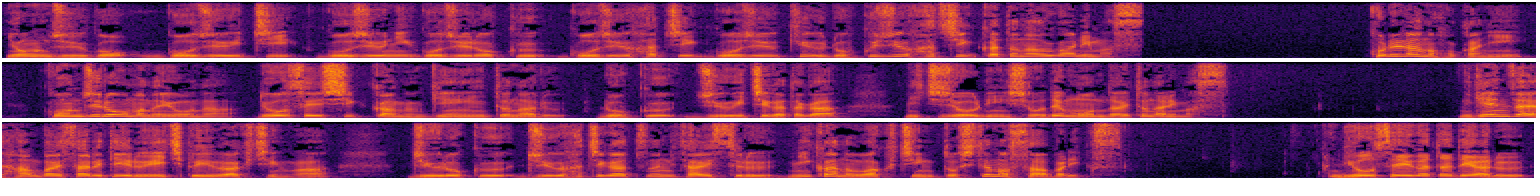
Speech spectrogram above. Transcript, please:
45、51、52、56、58、59、68型などがあります。これらの他に、コンジローマのような良性疾患の原因となる6、11型が日常臨床で問題となります。現在販売されている HPV ワクチンは、16、18月に対する2価のワクチンとしてのサーバリクス、良性型である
